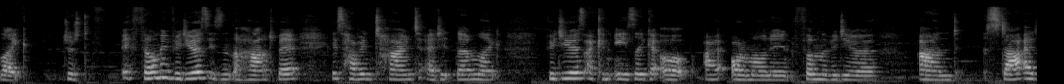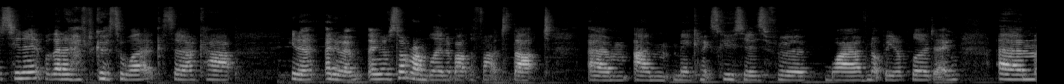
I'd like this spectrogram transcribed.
like just if filming videos isn't the hard bit it's having time to edit them. Like videos I can easily get up on a morning film the video and start editing it but then I have to go to work so I can't you know anyway I'm going to stop rambling about the fact that um, I'm making excuses for why I've not been uploading. Um,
